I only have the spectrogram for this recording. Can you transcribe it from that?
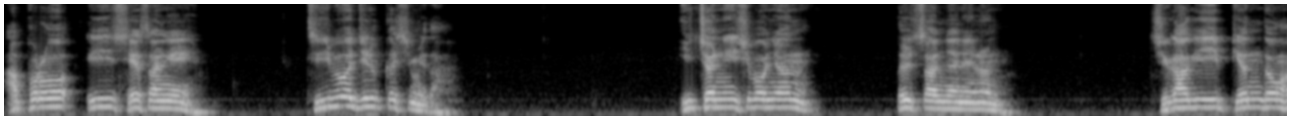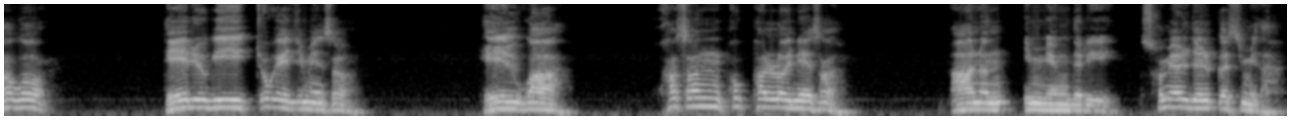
앞으로 이 세상이 뒤집어질 것입니다. 2025년 을사년에는 지각이 변동하고 대륙이 쪼개지면서 해일과 화산 폭발로 인해서 많은 인명들이 소멸될 것입니다.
